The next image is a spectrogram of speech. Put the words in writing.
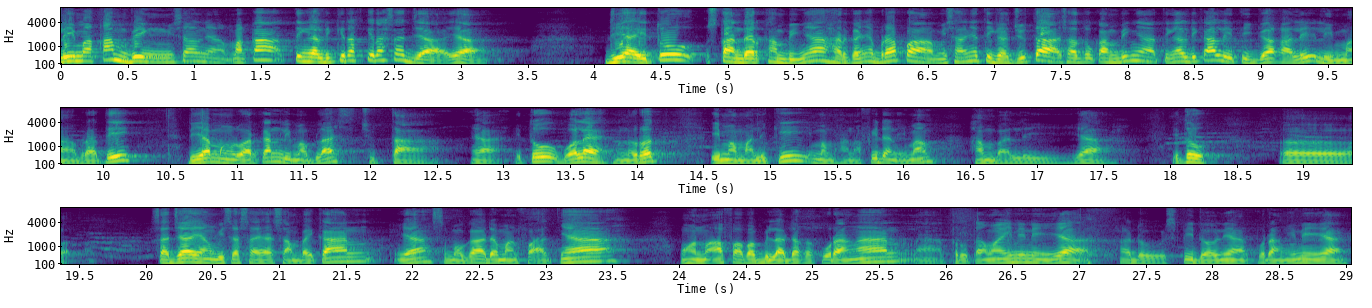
lima kambing misalnya, maka tinggal dikira-kira saja ya. Dia itu standar kambingnya harganya berapa? Misalnya 3 juta satu kambingnya, tinggal dikali 3 kali 5. Berarti dia mengeluarkan 15 juta. Ya, itu boleh menurut Imam Maliki, Imam Hanafi dan Imam Hambali. Ya, itu eh, saja yang bisa saya sampaikan ya. Semoga ada manfaatnya. Mohon maaf apabila ada kekurangan. Nah, terutama ini nih ya. Aduh, spidolnya kurang ini ya.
